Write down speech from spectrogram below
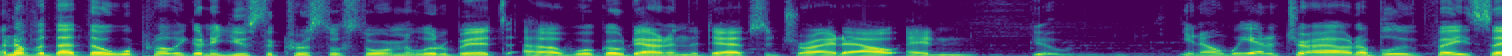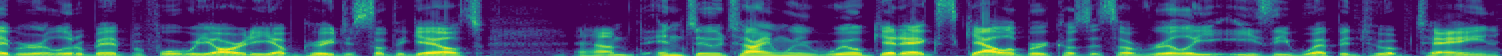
enough of that though. We're probably going to use the Crystal Storm a little bit. Uh, we'll go down in the depths and try it out. And, you know, we got to try out a Blue Phasesaber a little bit before we already upgrade to something else. Um, in due time, we will get Excalibur because it's a really easy weapon to obtain.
